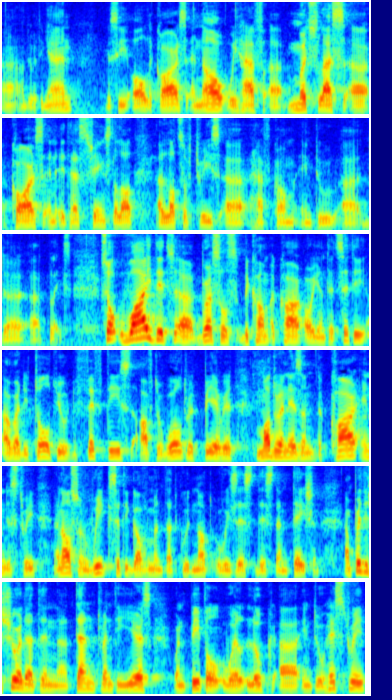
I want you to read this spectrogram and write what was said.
Uh, I'll do it again. You see all the cars, and now we have uh, much less uh, cars, and it has changed a lot. Uh, lots of trees uh, have come into uh, the uh, place. So why did Brussels become a car-oriented city? I already told you, the 50s, after World War period, modernism, the car industry, and also a weak city government that could not resist this temptation. I'm pretty sure that in 10, 20 years, when people will look into history,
